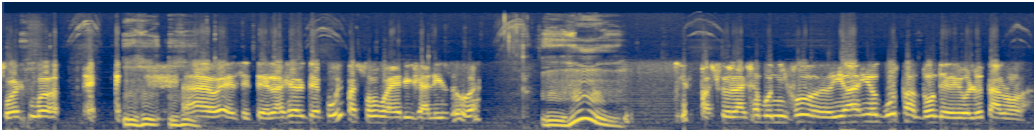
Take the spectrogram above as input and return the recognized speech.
franchement, Mhm, mhm. Ah ouais, c'était la jambe était pourrie parce qu'on voyait déjà les os. Hein. Mhm. Parce que la jambe au niveau, euh, il y, a un gros tendon de le talon là.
